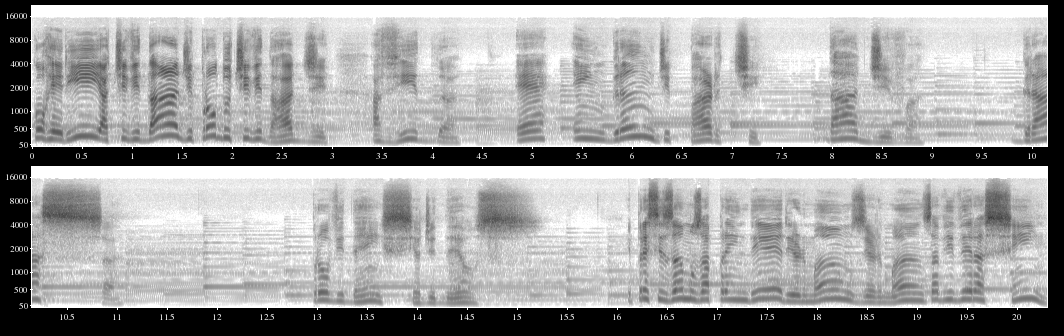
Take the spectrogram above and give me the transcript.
correria, atividade, produtividade. A vida é, em grande parte, dádiva, graça, providência de Deus. E precisamos aprender, irmãos e irmãs, a viver assim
